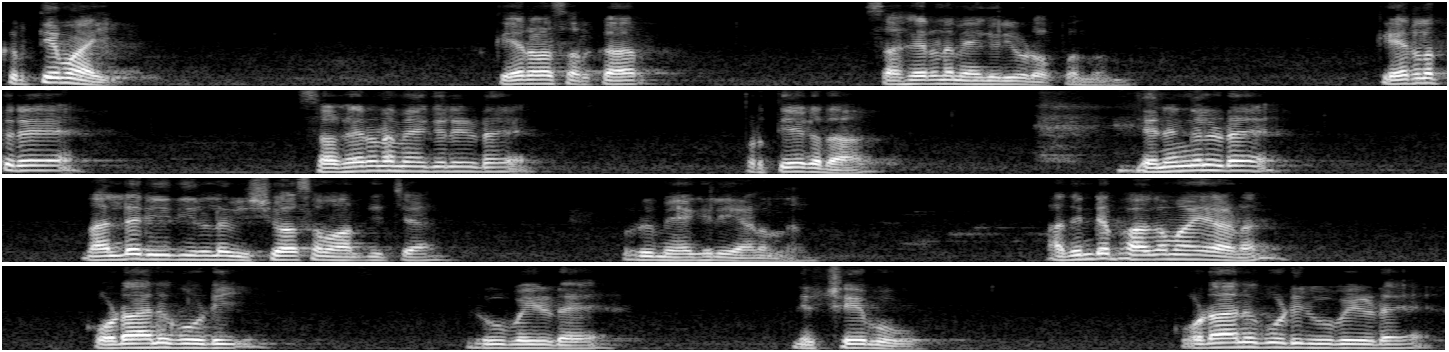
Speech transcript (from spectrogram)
കൃത്യമായി കേരള സർക്കാർ സഹകരണ മേഖലയോടൊപ്പം നിന്നു. കേരളത്തിലെ സഹകരണ മേഖലയുടെ പ്രത്യേകത ജനങ്ങളുടെ നല്ല രീതിയിലുള്ള വിശ്വാസം ആർജിച്ച ഒരു മേഖലയാണെന്നാണ്. അതിന്റെ ഭാഗമായാണ് കോടാനുകോടി രൂപയുടെ നിക്ഷേപവും കോടാനുകോടി രൂപയുടെ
